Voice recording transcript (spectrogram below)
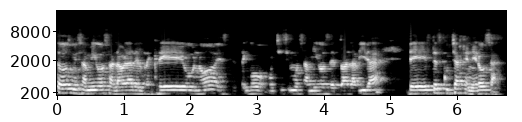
todos mis amigos a la hora del recreo, ¿no? Este, tengo muchísimos amigos de toda la vida, de esta escucha generosa,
